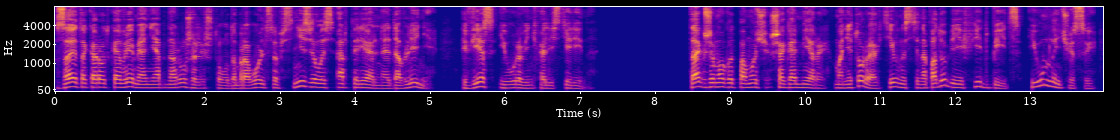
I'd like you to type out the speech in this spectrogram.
За это короткое время они обнаружили, что у добровольцев снизилось артериальное давление, вес и уровень холестерина. Также могут помочь шагомеры, мониторы активности наподобие Fitbits и умные часы –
